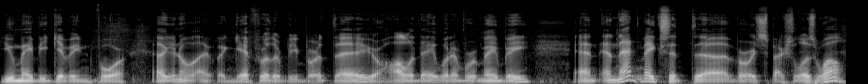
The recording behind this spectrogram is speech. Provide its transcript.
you may be giving for, uh, you know, a, a, gift, whether it be birthday or holiday, whatever it may be and and that makes it uh, very special as well.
